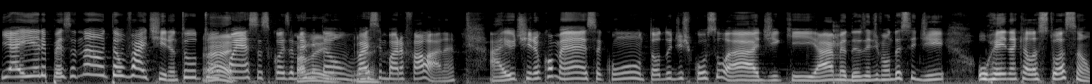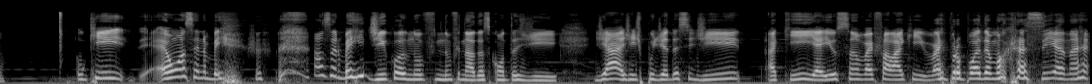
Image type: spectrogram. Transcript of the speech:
E aí ele pensa, não, então vai, Tyrion, tu, tu É, conhece essas coisas mesmo, aí, então é. vai-se embora falar, né? Aí o Tyrion começa com todo o discurso lá de que, ah, meu Deus, eles vão decidir o rei naquela situação. O que é uma cena bem. é uma cena bem ridícula no, no final das contas de, de. Ah, a gente podia decidir aqui, e aí o Sam vai falar que vai propor a democracia, né?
